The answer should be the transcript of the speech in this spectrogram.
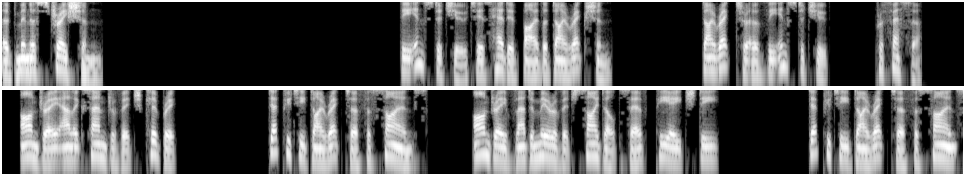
Administration The institute is headed by the Direction Director of the Institute Professor. Andrei Alexandrovich Kibrik Deputy Director for Science Andrei Vladimirovich Sideltsev, Ph.D. Deputy Director for Science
